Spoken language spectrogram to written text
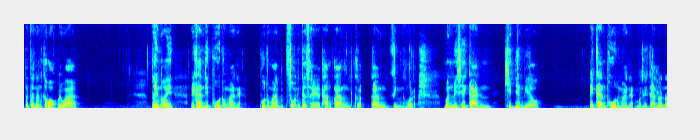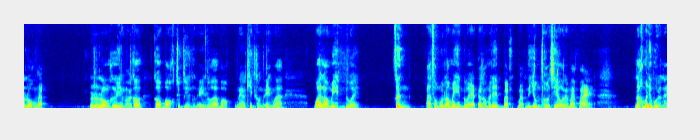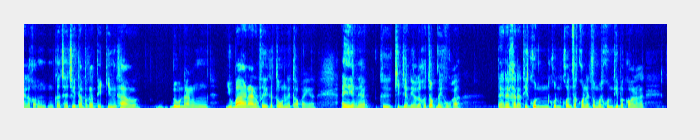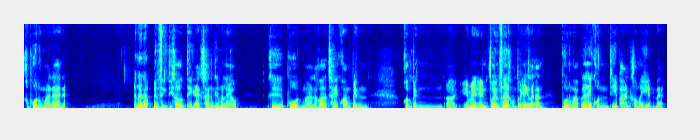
แต่ตอนนั้นก็บอกไปว่า แต่อย่างน้อยไอการที่พูดออกมาเนี่ย พูดออกมาแบบสวนกระแสท่ามกลางกลางสิ่งทั้งหมดอะมันไม่ใช่การคิดอย่างเดียวไอการพูดออกมาเนี่ยมันคือการรณรงค์ละ รณรงค์คืออย่างน้อยก็ก็บอกจุดยืนของตัวเองหรือว่าบอกแนวคิดของตัวเองว่า ว่าเราไม่เห็นด้วย ซึ่งอะสมมุติเราไม่เห็นด้วย แต่เราไม่ได้แบบแบบนิยมโซเชียลอะไรมากมายเราก็ไม่ได้พูดอะไรเราก็ก็ใช้ชีวิตตามปกติกินข้าว ดูหนังอยู่บ้านอ่านหนังสือการ์ตูนอะไรต่อไปเงี้ยไอ้อย่างเนี้ยคือคิดอย่างเดียวแล้วก็จบในหัว แต่ในขณะที่คุณคุณคนสักคนสมมติคุณทีปกรณ์แล้วกันเขาพูดออกมาได้เนี่ย อันนั้นเป็นสิ่งที่เขา take action ขึ้นมาแล้ว คือพูดมาแล้วก็ใช้ความเป็นความเป็นเอ่ออินฟลูเอนเซอร์ของตัวเองแล้วกันพูดออกมาเพื่อให้คนที่ผ่านเข้ามาเห็นเนี่ย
